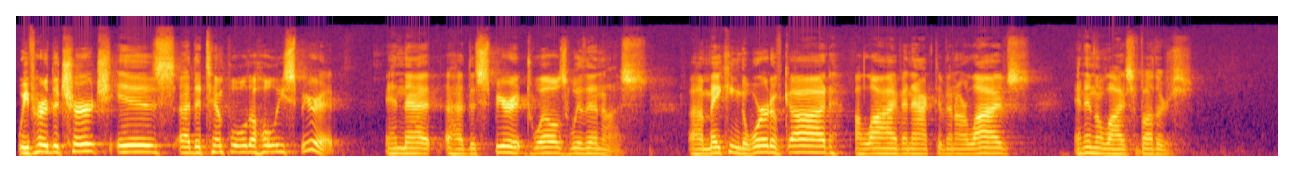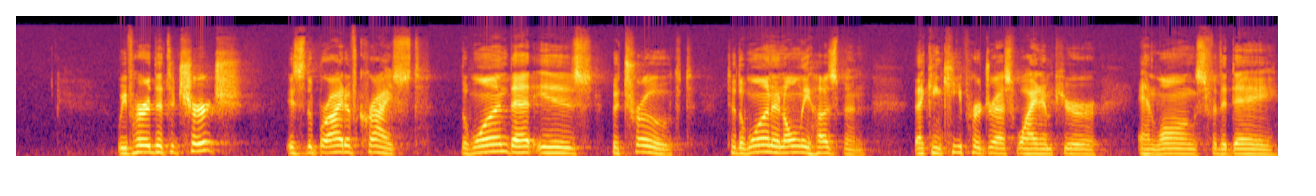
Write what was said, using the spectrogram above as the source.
We've heard the church is uh, the temple of the Holy Spirit, and that uh, the Spirit dwells within us, uh, making the Word of God alive and active in our lives and in the lives of others. We've heard that the church is the bride of Christ the one that is betrothed to the one and only husband that can keep her dress white and pure and longs for the day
